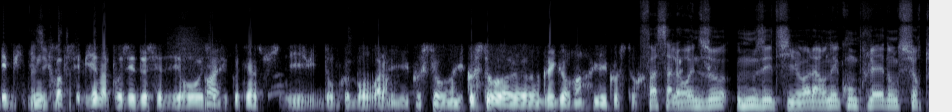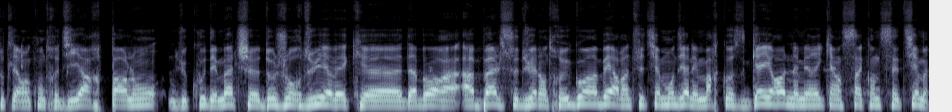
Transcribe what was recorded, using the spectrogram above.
Et puis Dimitrov s'est bien imposé 2-7-0 et ça Ouais. fait côté 1,78. Donc euh, bon, voilà. Il est costaud, hein. il est costaud, euh, Grégor, hein. il est costaud. Face à Lorenzo Musetti. Voilà, on est complet donc sur toutes les rencontres d'hier. Parlons du coup des matchs d'aujourd'hui avec euh, d'abord à, à Bâle ce duel entre Hugo Humbert, 28e mondial, et Marcos Gairon, l'américain, 57e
